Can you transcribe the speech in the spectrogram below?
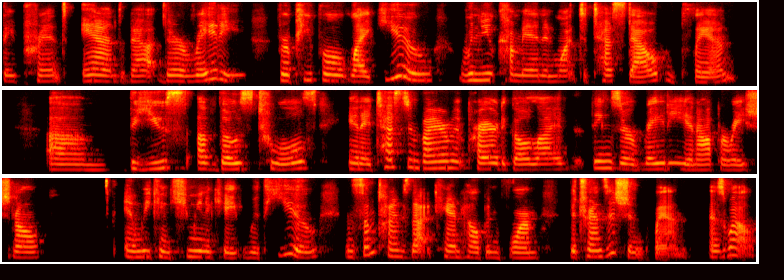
they print, and that they're ready for people like you when you come in and want to test out and plan um, the use of those tools in a test environment prior to go live. Things are ready and operational and we can communicate with you. And sometimes that can help inform the transition plan as well.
